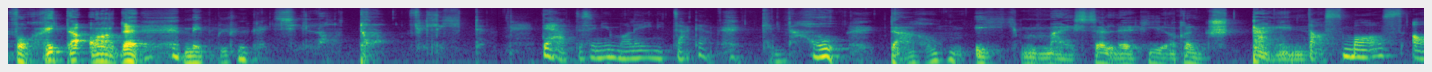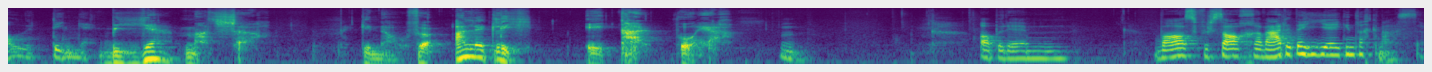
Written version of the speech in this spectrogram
vor Ritterorde. Mais plus si longtemps vielleicht. dann hätten sie nicht mehr alleine zu sagen. Genau, darum ich meißele hier einen Stein. Das Maß aller Dinge. Bien, ma sœur. Genau, für alle gleich, egal woher. Aber ähm, was für Sachen werden denn hier eigentlich gemessen?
